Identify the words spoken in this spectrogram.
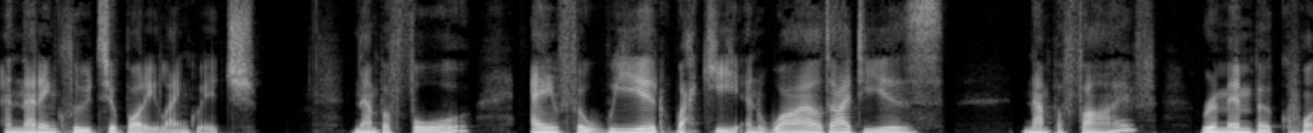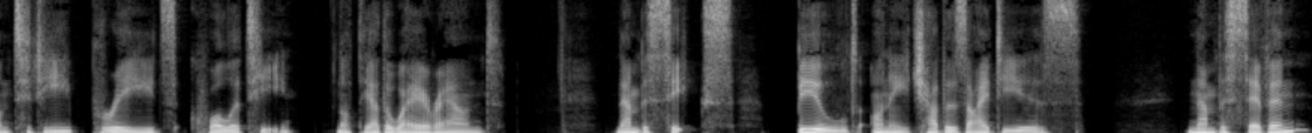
and that includes your body language. Number four, aim for weird, wacky, and wild ideas. Number five, remember quantity breeds quality, not the other way around. Number six, build on each other's ideas. Number seven,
